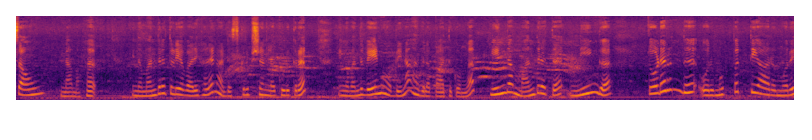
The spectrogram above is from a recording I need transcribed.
சௌம் நமக. இந்த மந்திரத்துடைய வரிகளை நான் டிஸ்கிரிப்ஷனில் கொடுக்குறேன். நீங்கள் வந்து வேணும் அப்படின்னா அதில் பார்த்துக்கோங்க இந்த மந்திரத்தை நீங்கள் தொடர்ந்து ஒரு முப்பத்தி ஆறு முறை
